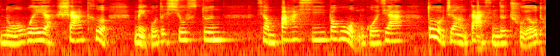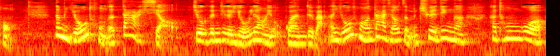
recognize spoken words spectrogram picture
挪威啊、沙特、美国的休斯敦，像巴西，包括我们国家都有这样大型的储油桶。那么油桶的大小就跟这个油量有关，对吧？那油桶的大小怎么确定呢？它通过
